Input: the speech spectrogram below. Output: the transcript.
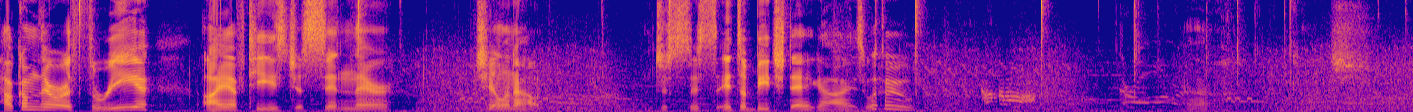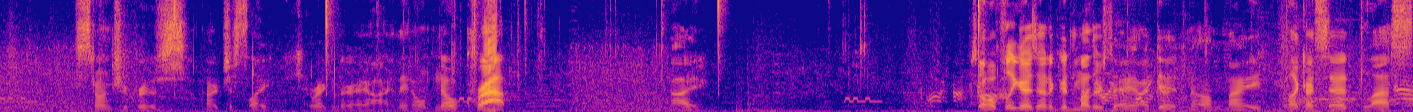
How come there are three IFTs just sitting there, chilling out? Just, it's, it's a beach day, guys. Woohoo! Oh. Stormtroopers are just like regular AI. They don't know crap. Hi. So hopefully you guys had a good Mother's Day. I did. Um, my, like I said last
